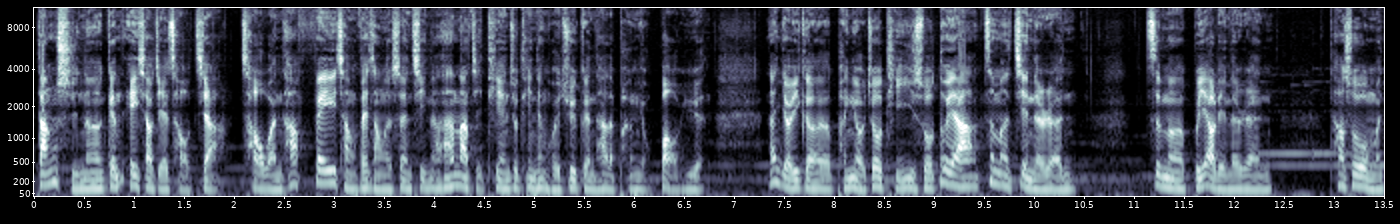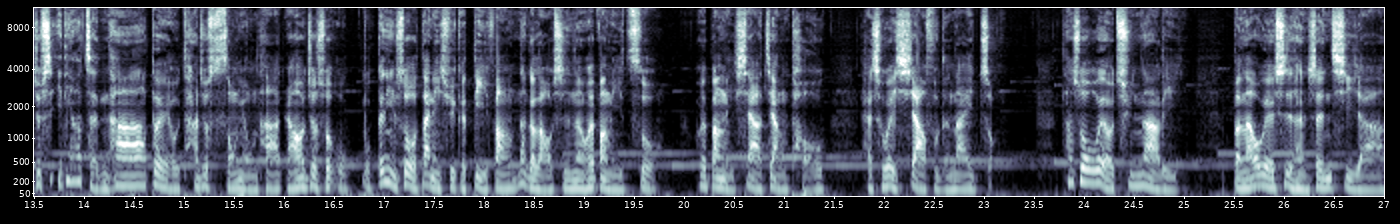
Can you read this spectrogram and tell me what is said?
当时呢，跟 A 小姐吵架，吵完她非常非常的生气。那她那几天就天天回去跟她的朋友抱怨。那有一个朋友就提议说：“对啊，这么贱的人，这么不要脸的人，他说我们就是一定要整他。”对，他就怂恿他，然后就说：“我我跟你说，我带你去一个地方，那个老师呢会帮你做，会帮你下降头，还是会下腹的那一种。”他说：“我有去那里，本来我也是很生气呀。”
